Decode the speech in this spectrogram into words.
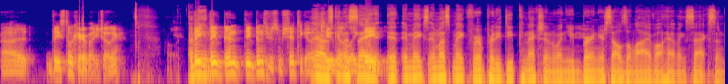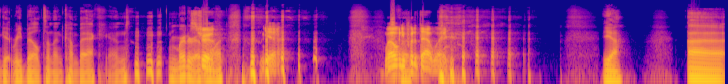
uh, they still care about each other I they've mean, they've been they've been through some shit together yeah, I was gonna though. Like, say they- it, it makes it must make for a pretty deep connection when you burn yourselves alive while having sex and get rebuilt and then come back and murder everyone. yeah. Well, when you put it that way, Yeah. Uh,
